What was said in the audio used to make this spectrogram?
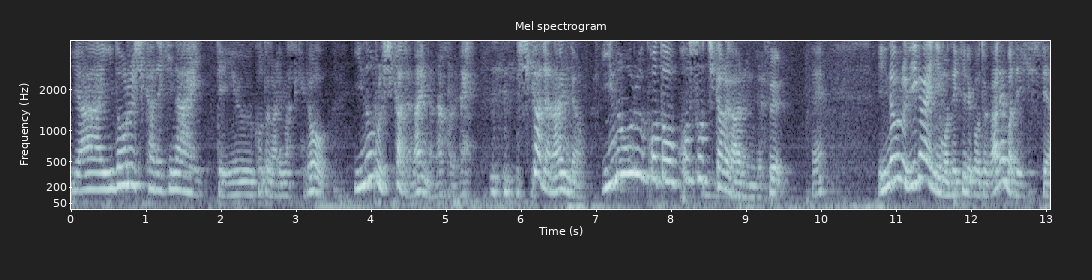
うん。いや祈るしかできないっていうことがありますけど祈るしかじゃないんだなこれね。しかじゃないんだよ。祈ることこそ力があるんです、ね、祈る以外にもできることがあればできして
